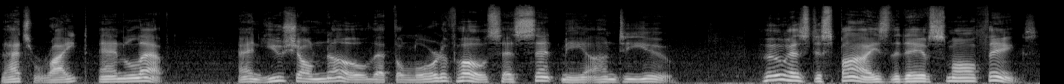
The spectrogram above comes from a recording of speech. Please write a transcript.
That's right and left. And you shall know that the Lord of hosts has sent me unto you. Who has despised the day of small things?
